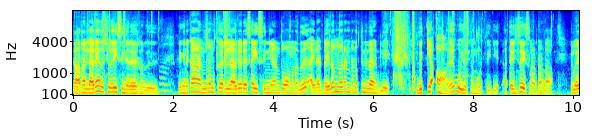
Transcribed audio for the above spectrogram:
കാരണം എല്ലാവരും ഏകദേശം ഒരു സൈസ് തന്നെയാണ് വരുന്നത്. ഇങ്ങനെ കാണുമ്പോൾ നമുക്ക് എല്ലാവരും ഒരേ സൈസ് തന്നെയാണ് തോന്നണത്. അതിലട്ടയിൽ ഒന്നോ രണ്ടെണ്ണത്തിന് ഇതാണല്ലേ ഇതൊക്കെ അതേ പോയി ഒരുത്തം പുറത്തേക്ക്. അത്യാവശ്യം സൈസിലാണ്ടാ ഉള്ള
